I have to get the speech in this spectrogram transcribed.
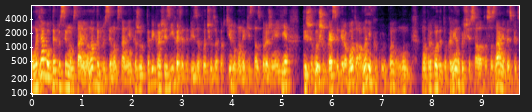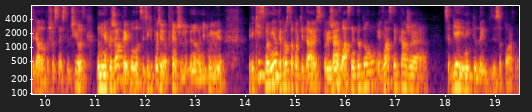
Але я був в депресивному стані, вона в депресивному стані. Я кажу, тобі краще з'їхати, я тобі заплачу за квартиру, у мене якісь там збереження є. Ти живи, шукай собі роботу, а вона ні в какую, поняв? Ну, вона приходить, то коленку щесала, то сознання десь потеряла, то щось не случилось. Ну, мені якось жалко їй було, це тільки потім я поняв, що людина маніпулює. В якийсь момент я просто прокидаюсь, приїжджає власник додому, і власник каже: Сергій, you need to leave this apartment.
